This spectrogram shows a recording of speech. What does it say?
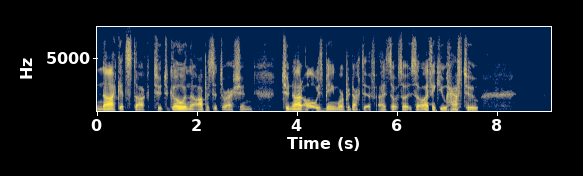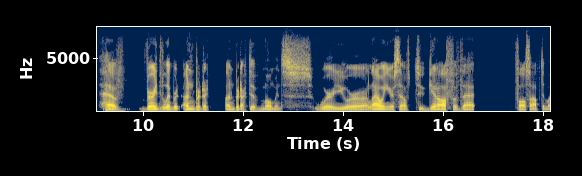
not get stuck, to to go in the opposite direction, to not always being more productive. So so so I think you have to have very deliberate, unproductive unproductive moments where you are allowing yourself to get off of that false optima.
